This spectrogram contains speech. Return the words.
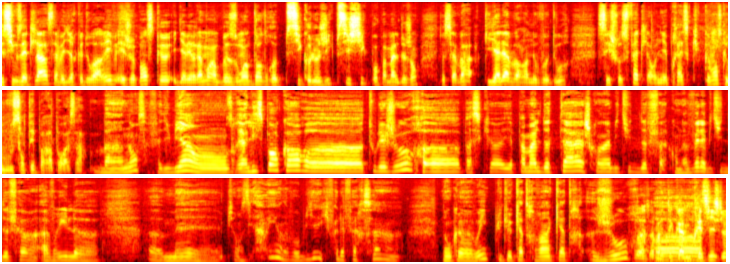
Si vous êtes là, ça veut dire que Dour arrive, et je pense qu'il y avait vraiment un besoin d'ordre psychologique, psychique pour pas mal de gens, de savoir qu'il y allait avoir un nouveau Dour. C'est chose faite, là, on y est presque. Comment est-ce que vous vous sentez par rapport à ça? Ben non, ça fait du bien. On se réalise pas encore euh, tous les jours euh, parce qu'il y a pas mal de tâches qu'on a l'habitude de faire, qu'on avait l'habitude de faire avril, euh, euh, mai. Et puis on se dit ah oui, on avait oublié qu'il fallait faire ça. Donc euh, oui, plus que 84 jours. Ouais, ça va, t'es quand même Euh, précis, quand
